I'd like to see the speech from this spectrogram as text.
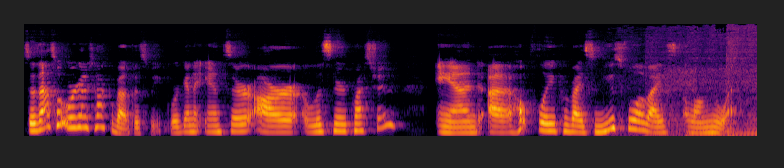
So that's what we're going to talk about this week. We're going to answer our listener question and uh, hopefully provide some useful advice along the way.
